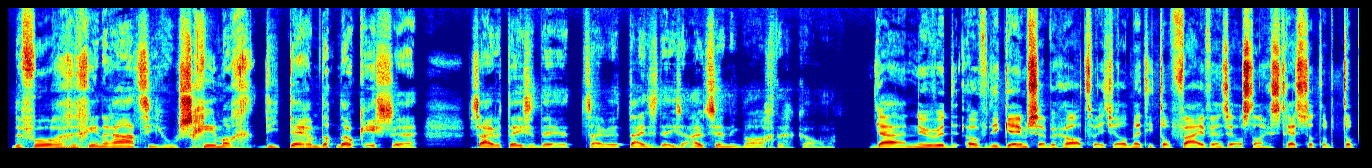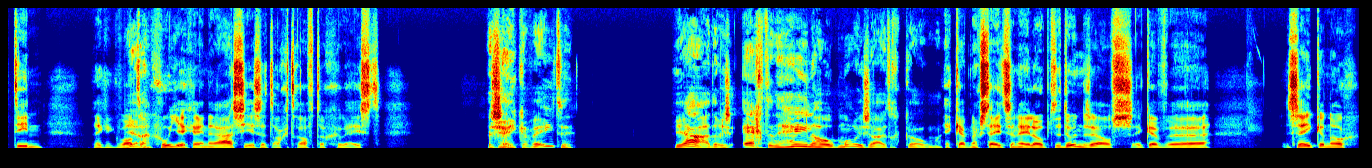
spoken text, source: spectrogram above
De vorige generatie, hoe schimmig die term dan ook is, zijn, we deze de, zijn we tijdens deze uitzending wel achtergekomen. Ja, en nu we over die games hebben gehad, weet je wel, met die top 5 en zelfs dan gestretched tot de top 10. Denk ik, wat een goede generatie is het achteraf toch geweest. Zeker weten. Ja, er is echt een hele hoop moois uitgekomen. Ik heb nog steeds een hele hoop te doen zelfs. Ik heb uh, zeker nog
